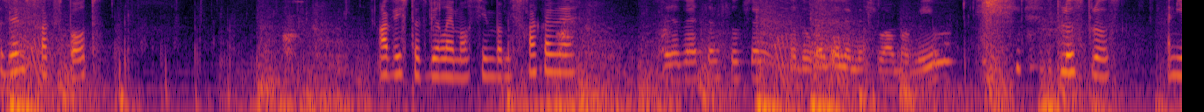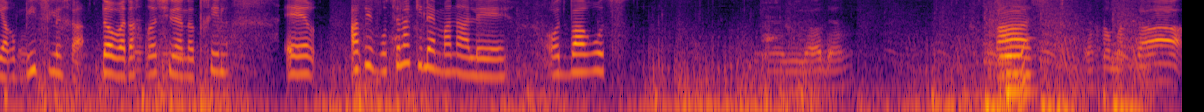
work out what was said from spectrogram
זה משחק ספורט. אבי, שתסביר להם מה עושים במשחק הזה. זה בעצם סוג של כדורגל למשועממים. פלוס פלוס. אני ארביץ לך. טוב, אנחנו עוד שנייה נתחיל. אביב, רוצה להגיד להם מה נעלה עוד בערוץ? אני לא יודע. רסט. לך מכה.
